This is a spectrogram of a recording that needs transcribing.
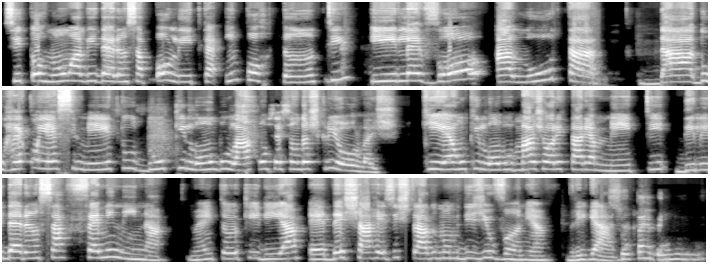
se tornou uma liderança política importante e levou a luta da, do reconhecimento do quilombo lá, Conceição das Crioulas, que é um quilombo majoritariamente de liderança feminina. Né? Então, eu queria é, deixar registrado o nome de Gilvânia. Obrigada. Super bem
